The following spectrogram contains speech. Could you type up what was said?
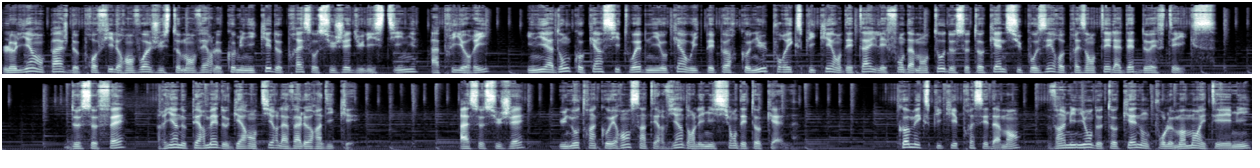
Le lien en page de profil renvoie justement vers le communiqué de presse au sujet du listing, a priori, il n'y a donc aucun site web ni aucun white paper connu pour expliquer en détail les fondamentaux de ce token supposé représenter la dette de FTX. De ce fait, rien ne permet de garantir la valeur indiquée. À ce sujet, une autre incohérence intervient dans l'émission des tokens. Comme expliqué précédemment, 20 millions de tokens ont pour le moment été émis,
